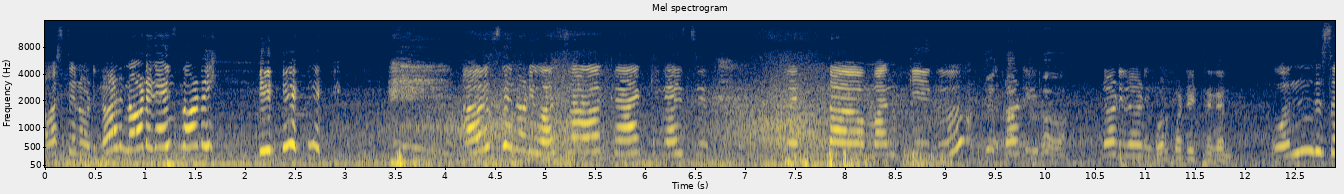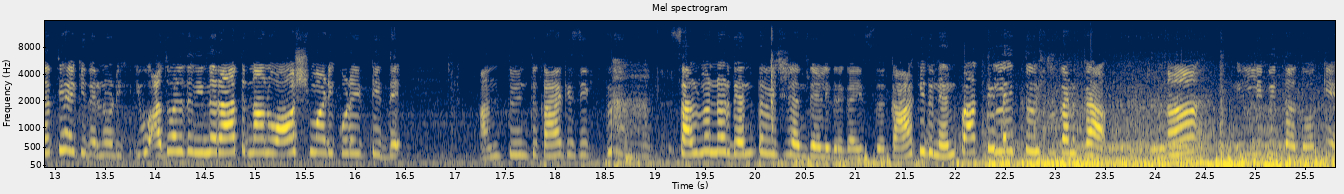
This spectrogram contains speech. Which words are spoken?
ಅವಸ್ಥೆ ನೋಡಿ ನೋಡಿ ನೋಡಿ ಗೈಸ್ ನೋಡಿ ಅವಸ್ಥೆ ನೋಡಿ ಹೊಸ ಕಾಕಿ ಗೈಸ್ ಎಂತ ಮಂಕಿದು ನೋಡಿ ನೋಡಿ ನೋಡಿ. ಒಂದು ಸತಿ ಹಾಕಿದ್ದಾರೆ ನೋಡಿ. ಇವು ಅದು ಅಲ್ಲದೆ ನಿನ್ನ ರಾತ್ರಿ ನಾನು ವಾಶ್ ಮಾಡಿ ಕೂಡ ಇಟ್ಟಿದ್ದೆ. ಅಂತೂ ಇಂತೂ ಕಾಕಿ ಸಿಕ್ತು. ಸಲ್ಮಾನ್ ಅವ್ರದ್ದು ಎಂತ ವಿಷಯ ಅಂತ ಹೇಳಿದ್ರೆ ಗೈಸ್ ಕಾಕಿದು ನೆನಪಾಗ್ತಿಲ್ಲ ಇತ್ತು ಇಷ್ಟು ತನಕ. ಹಾ ಇಲ್ಲಿ ಬಿದ್ದದ್ದು ಓಕೆ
